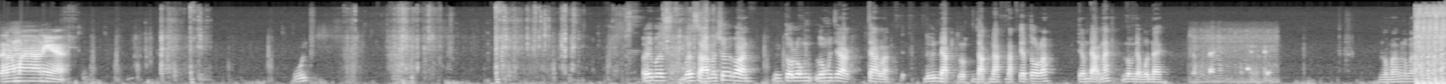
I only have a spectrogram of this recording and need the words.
กำลังมาเนี่ยอุ้ยเอ้ยเบอร์เบอร์สามมาช่วยก่อนมีตัวลงลงมาจากจากหลักดืนดักดักดักดักเต็มตัวแล้วเตรียมดักนะลงจากบนไดโอเคโอเค ลงมาแล้วลงมาแล้วลงมาแล้ว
